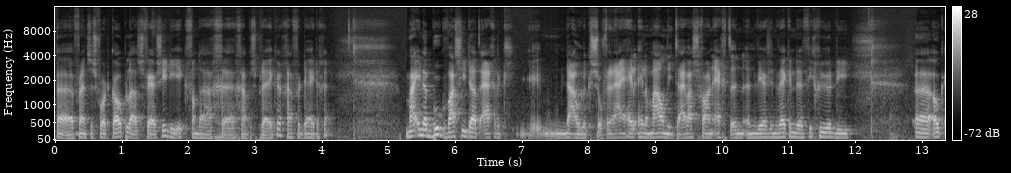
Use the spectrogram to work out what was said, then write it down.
eh, Francis Ford Coppola's versie, die ik vandaag eh, ga bespreken, ga verdedigen. Maar in dat boek was hij dat eigenlijk eh, nauwelijks, of nee, he- helemaal niet. Hij was gewoon echt een, een weerzinwekkende figuur die ook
